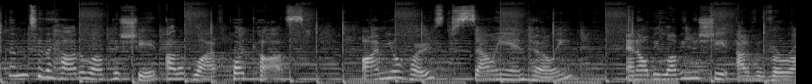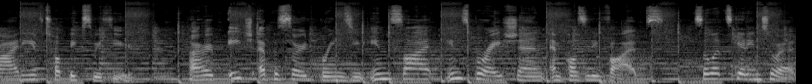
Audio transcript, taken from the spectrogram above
Welcome to the How to Love the Shit Out of Life podcast. I'm your host, Sally Ann Hurley, and I'll be loving the shit out of a variety of topics with you. I hope each episode brings you insight, inspiration, and positive vibes. So let's get into it.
